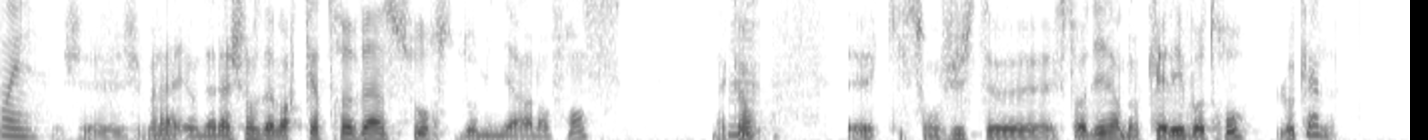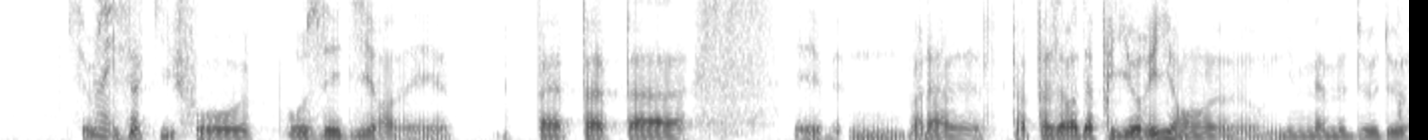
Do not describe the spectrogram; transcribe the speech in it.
oui. voilà, et on a la chance d'avoir 80 sources d'eau minérale en France. D'accord? Hmm. Euh, qui sont juste euh, extraordinaires. Donc, quelle est votre eau locale? C'est aussi ça qu'il faut oser dire. Et pas, pas, pas et, voilà, pas, pas avoir d'a priori, ni même de, de,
